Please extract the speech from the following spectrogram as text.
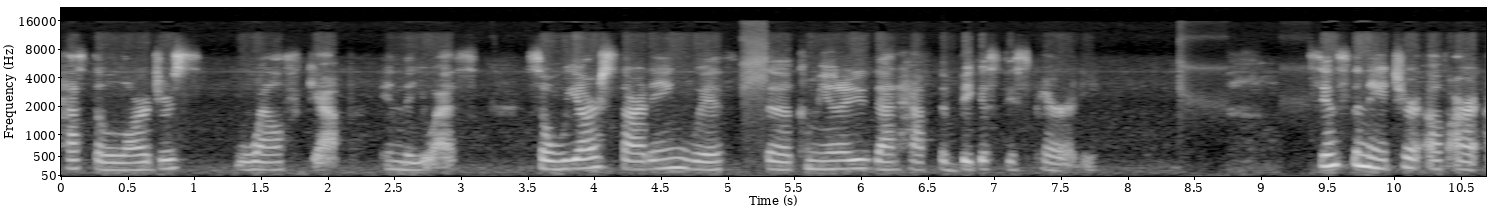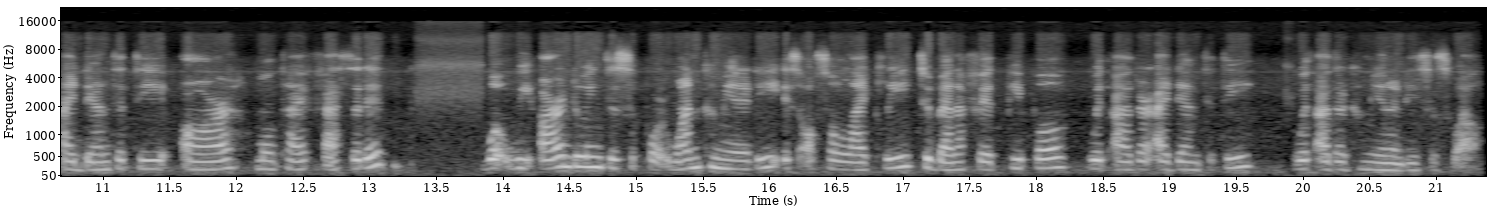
has the largest wealth gap in the US. So we are starting with the community that have the biggest disparity. Since the nature of our identity are multifaceted, what we are doing to support one community is also likely to benefit people with other identity with other communities as well.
